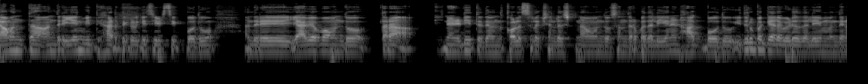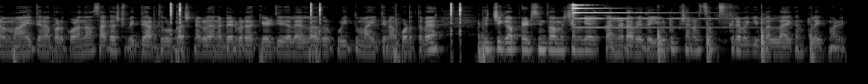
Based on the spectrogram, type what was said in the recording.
ಯಾವಂತ ಅಂದರೆ ಏನು ವಿದ್ಯಾರ್ಥಿಗಳಿಗೆ ಸೀಟ್ ಸಿಗ್ಬೋದು? ಅಂದರೆ ಯಾವ್ಯಾವ ಒಂದು ಥರ ನಡೀತದೆ? ಒಂದು ಕಾಲೇಜ್ ಸೆಲೆಕ್ಷನ್ ಲಿಸ್ಟ್ನ ಒಂದು ಸಂದರ್ಭದಲ್ಲಿ ಏನೇನು ಹಾಕ್ಬೋದು? ಇದ್ರ ಬಗ್ಗೆ ಎಲ್ಲ ವಿಡಿಯೋದಲ್ಲಿ ಮುಂದಿನ ಮಾಹಿತಿನ ಪಡ್ಕೊಳ್ಳೋಣ. ಸಾಕಷ್ಟು ವಿದ್ಯಾರ್ಥಿಗಳು ಪ್ರಶ್ನೆಗಳನ್ನು ಬೇರೆ ಬೇರೆ ಕೇಳ್ತಿದ್ದಲ್ಲ ಎಲ್ಲದ್ರ ಕುರಿತು ಮಾಹಿತಿನ ಕೊಡ್ತವೆ. ಹೆಚ್ಚಿಗೆ ಅಪ್ಡೇಟ್ಸ್ ಇನ್ಫಾರ್ಮೇಷನ್ಗೆ Kannada Veda YouTube channel subscribe ಆಗಿ ಬೆಲ್ ಐಕನ್ ಕ್ಲಿಕ್ ಮಾಡಿ.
